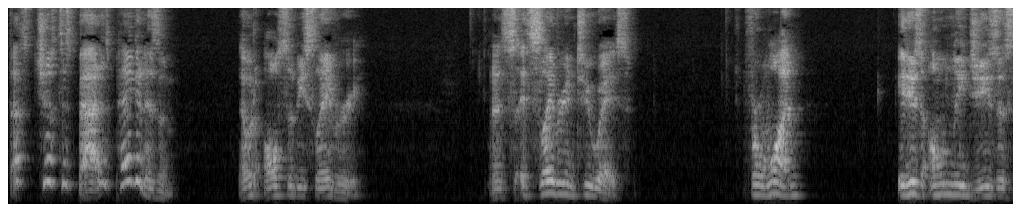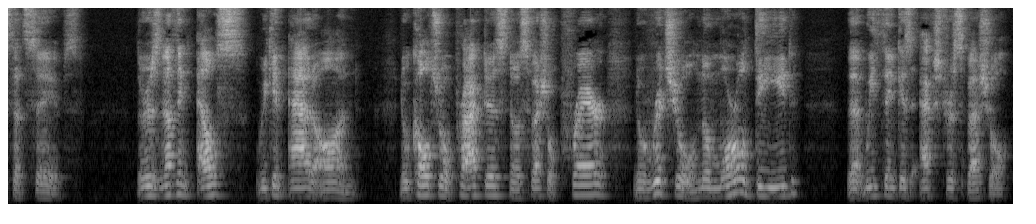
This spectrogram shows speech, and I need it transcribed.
that's just as bad as paganism. That would also be slavery. And it's, it's slavery in two ways. For one, it is only Jesus that saves. There is nothing else we can add on no cultural practice, no special prayer, no ritual, no moral deed that we think is extra special,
